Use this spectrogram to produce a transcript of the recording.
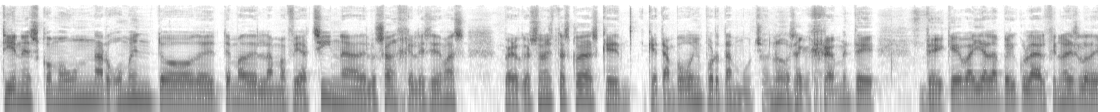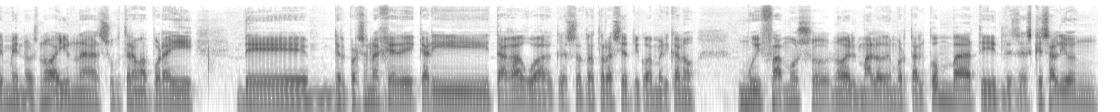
tienes como un argumento del tema de la mafia china, de Los Ángeles y demás, pero que son estas cosas que, que tampoco importan mucho, ¿no? O sea, que realmente de qué vaya la película al final es lo de menos, ¿no? Hay una subtrama por ahí de, del personaje de Kari Tagawa, que es otro actor asiático americano muy famoso, ¿no? El malo de Mortal Kombat, y es que salió en,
